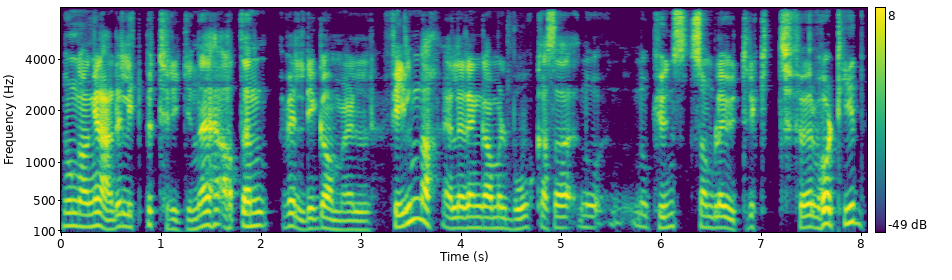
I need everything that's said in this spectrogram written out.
noen ganger er det litt betryggende at en veldig gammel film, da, eller en gammel bok, altså no, noe kunst som ble uttrykt før vår tid,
